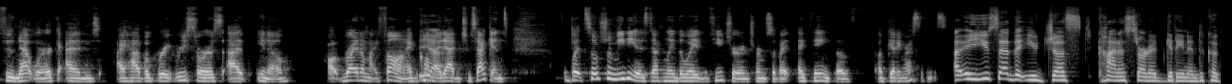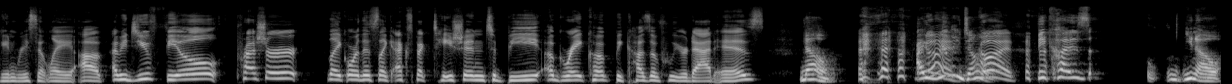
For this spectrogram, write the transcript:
Food Network and I have a great resource at, you know, uh, right on my phone. I can call yeah. my dad in two seconds. But social media is definitely the way of the future in terms of, I, I think, of of getting recipes. Uh, you said that you just kind of started getting into cooking recently. Uh, I mean, do you feel pressure, like, or this like expectation to be a great cook because of who your dad is? No, I really don't. Good. because, you know,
